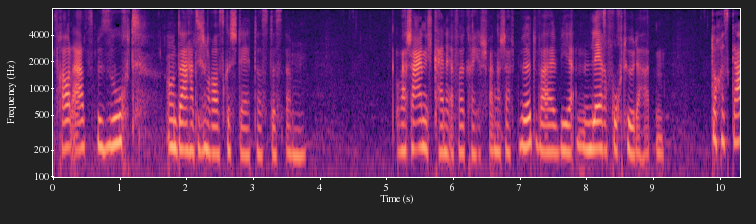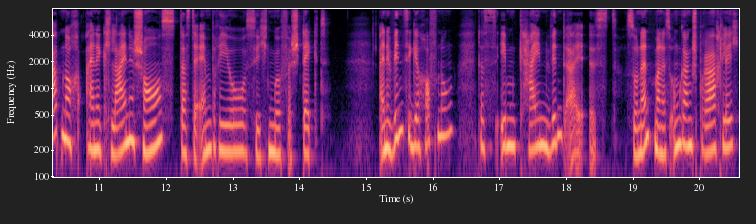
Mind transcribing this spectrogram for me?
Frauenarzt besucht, und da hat sich schon herausgestellt, dass das ähm, wahrscheinlich keine erfolgreiche Schwangerschaft wird, weil wir eine leere Fruchthöhle hatten. Doch es gab noch eine kleine Chance, dass der Embryo sich nur versteckt. Eine winzige Hoffnung, dass es eben kein Windei ist. So nennt man es umgangssprachlich,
